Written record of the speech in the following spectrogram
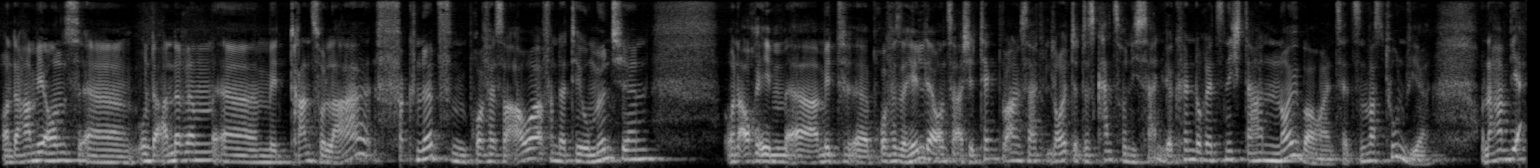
Und da haben wir uns äh, unter anderem äh, mit Transolar verknüpft, mit Professor Auer von der TU München, und auch eben äh, mit äh, Professor Hill, der unser Architekt war, und gesagt, Leute, das kann es doch nicht sein. Wir können doch jetzt nicht da einen Neubau reinsetzen. Was tun wir? Und da haben wir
